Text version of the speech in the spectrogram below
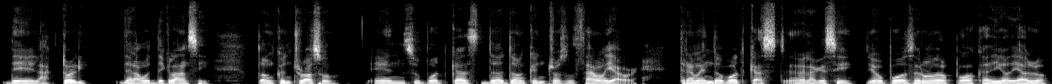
del actor de la voz de Clancy, Duncan Trussell, en su podcast The Duncan Trussell Family Hour. Tremendo podcast, de verdad que sí. Yo puedo ser uno de los pocos que digo, diablo,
